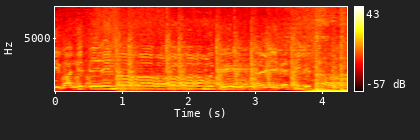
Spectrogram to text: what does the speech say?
दीवाने तेरे नाम के खड़े दिल था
